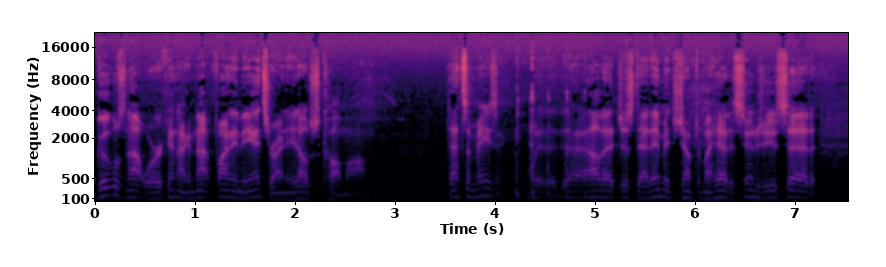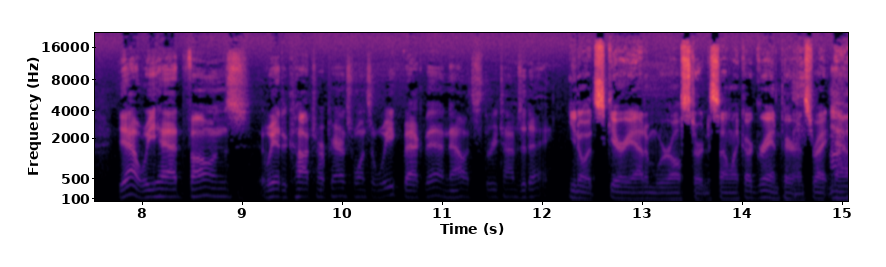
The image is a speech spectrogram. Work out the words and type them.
Google's not working. I'm not finding the answer I need. I'll just call mom." That's amazing. Uh, how that just that image jumped in my head as soon as you said, Yeah, we had phones. We had to talk to our parents once a week back then. Now it's three times a day. You know, it's scary, Adam. We're all starting to sound like our grandparents right now.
